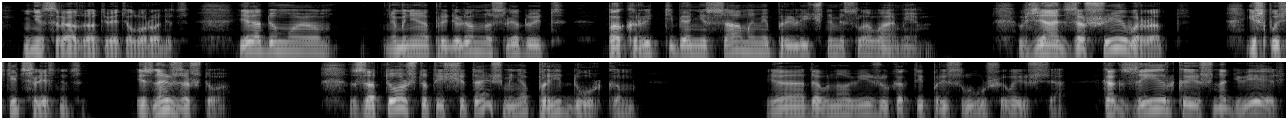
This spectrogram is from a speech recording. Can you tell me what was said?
— не сразу ответил уродец. — Я думаю, мне определенно следует покрыть тебя не самыми приличными словами. Взять за шиворот и спустить с лестницы. И знаешь за что? За то, что ты считаешь меня придурком. Я давно вижу, как ты прислушиваешься, как зыркаешь на дверь,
